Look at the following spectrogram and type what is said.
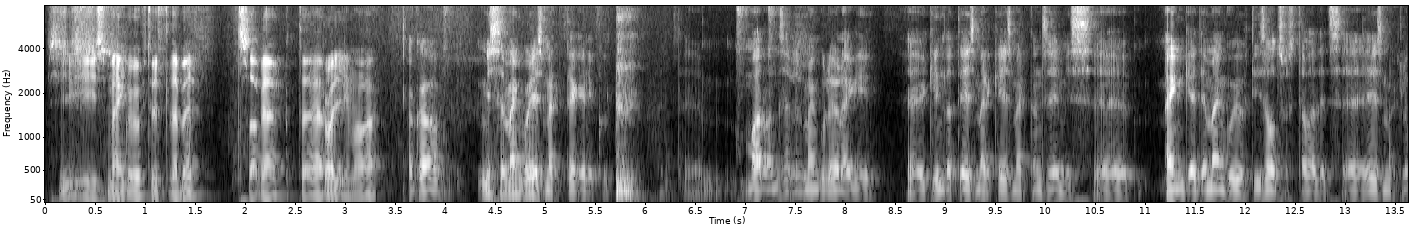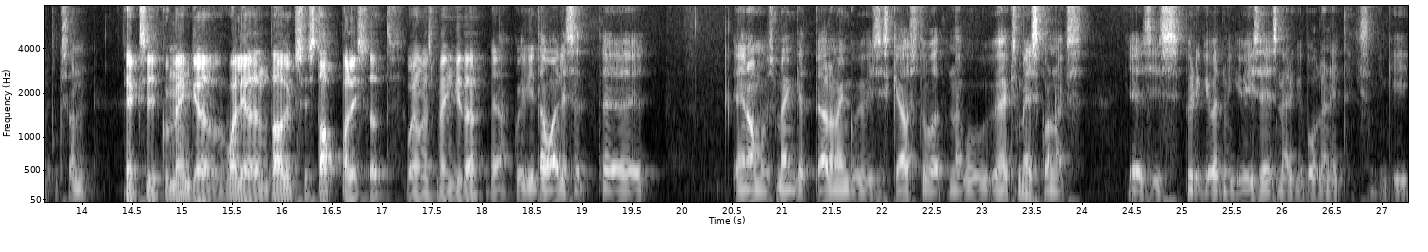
siis, siis mängujuht ütleb, et sa pead äh, rollima või? aga mis see mängu eesmärk tegelikult on, et äh, ma arvan, sellel mängul ei olegi äh, kindlat eesmärki, eesmärk on see, mis mängijad ja mängujuht ise otsustavad, et see eesmärk lõpuks on. Ehk siis, kui mängijad, valijad on tahavad üksteist tappa lihtsalt, võimalus mängida. jah, kuigi tavaliselt enamus mängijad peale mängujuhi siis kehastuvad nagu üheks meeskonnaks ja siis pürgivad mingi ühise eesmärgi poole, näiteks mingi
